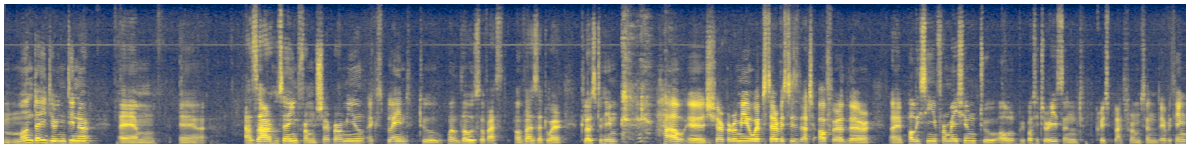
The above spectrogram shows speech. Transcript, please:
Monday during dinner, um, uh, Azhar Hussain from Sherpa Romeo explained to well those of us of us that were close to him how uh, Sherpa Romeo web services that offer their uh, policy information to all repositories and CRISP platforms and everything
